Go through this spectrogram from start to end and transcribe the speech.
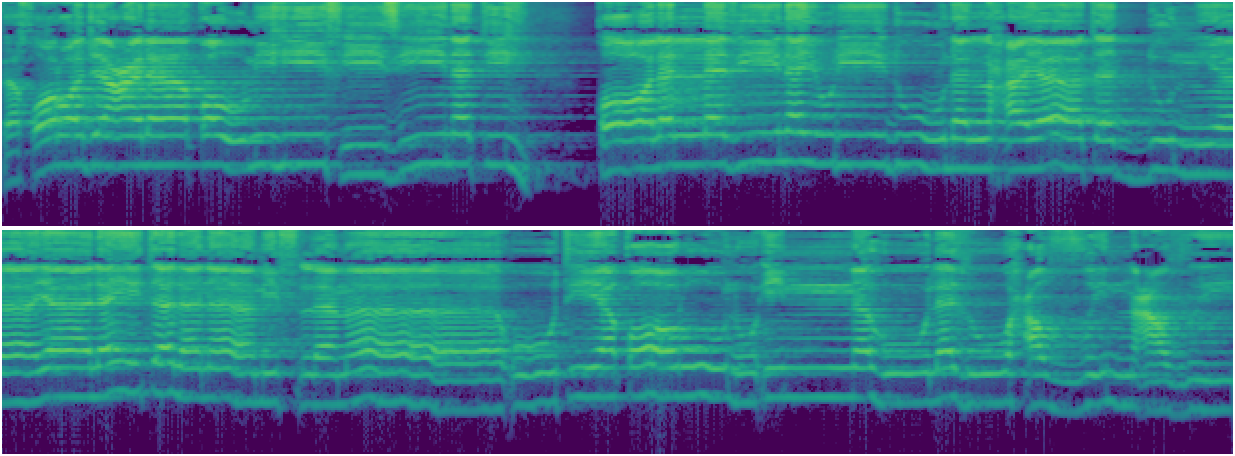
فخرج على قومه في زينته. قال الذين يريدون الحياة الدنيا يا ليت لنا مثل ما أوتي قارون إنه لذو حظ عظيم.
